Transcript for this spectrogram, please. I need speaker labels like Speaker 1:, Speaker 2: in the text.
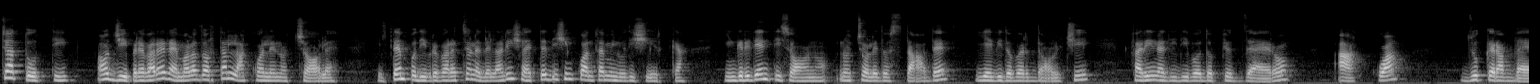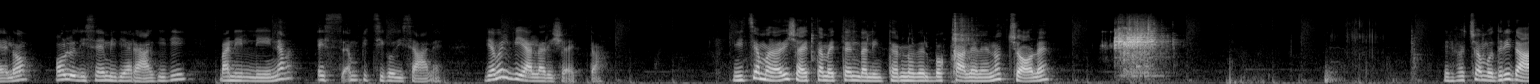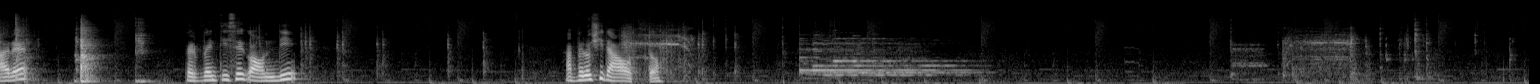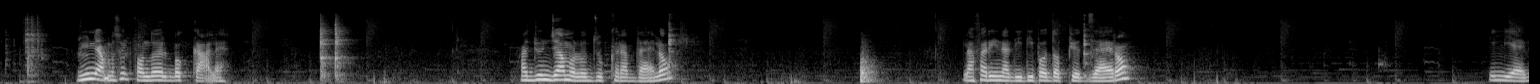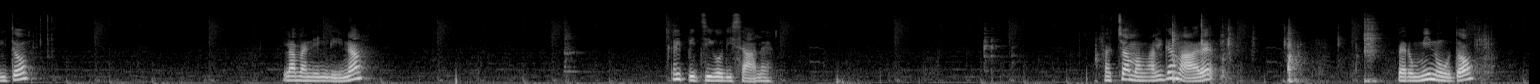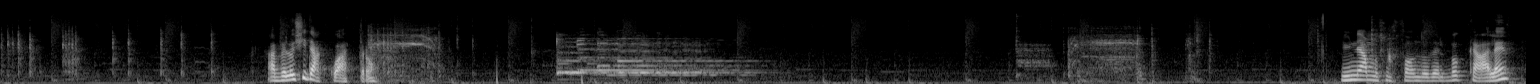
Speaker 1: Ciao a tutti! Oggi prepareremo la torta all'acqua alle nocciole. Il tempo di preparazione della ricetta è di 50 minuti circa. Gli ingredienti sono nocciole tostate, lievito per dolci, farina di tipo 00, acqua, zucchero a velo, olio di semi di arachidi, vanillina e un pizzico di sale. Diamo il via alla ricetta. Iniziamo la ricetta mettendo all'interno del boccale le nocciole e le facciamo tritare per 20 secondi a velocità 8 riuniamo sul fondo del boccale. Aggiungiamo lo zucchero a velo la farina di tipo 00 il lievito, la vanillina e il pizzico di sale. Facciamo amalgamare per un minuto a velocità 4. Riuniamo sul fondo del boccale.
